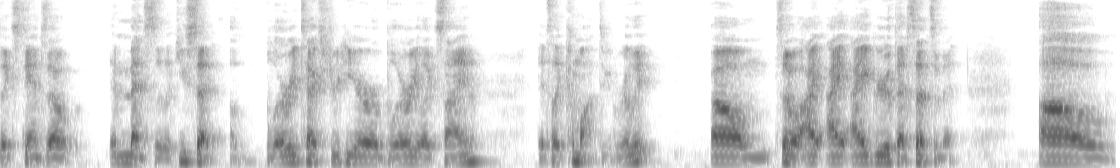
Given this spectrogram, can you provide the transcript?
like stands out immensely. Like you said, a blurry texture here or blurry like sign. It's like, come on, dude, really? Um, so I, I, I agree with that sentiment. Um,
